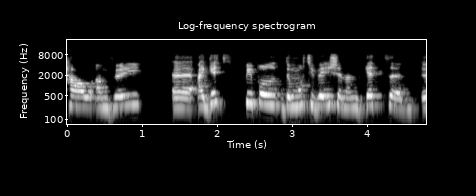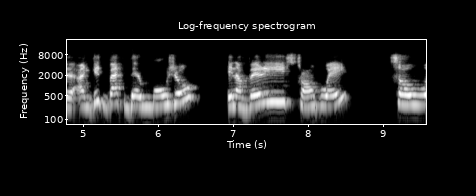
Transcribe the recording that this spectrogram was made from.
How I'm very, uh, I get people the motivation and get uh, uh, and get back their mojo in a very strong way. So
